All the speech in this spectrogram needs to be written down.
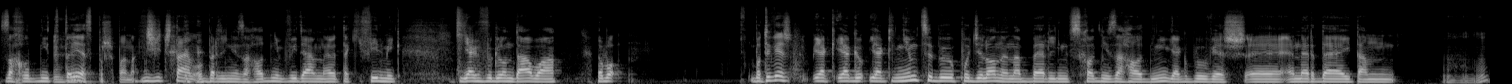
Zachodni to, to Mhm. jest, proszę pana. Dzisiaj czytałem o Berlinie Zachodnim, widziałem nawet taki filmik, jak wyglądała, no bo bo ty wiesz, jak, jak, jak Niemcy były podzielone na Berlin wschodni-zachodni, jak był, wiesz, e, NRD i tam Mhm.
